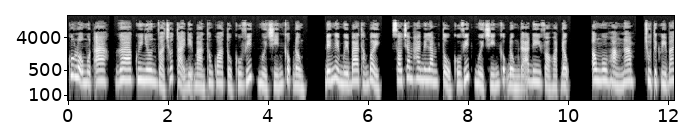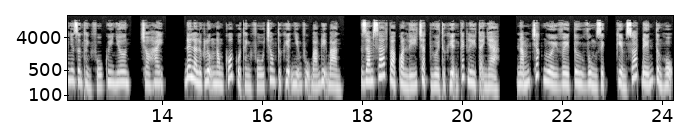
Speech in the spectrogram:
quốc lộ 1A, ga Quy Nhơn và chốt tại địa bàn thông qua tổ COVID-19 cộng đồng. Đến ngày 13 tháng 7, 625 tổ COVID-19 cộng đồng đã đi vào hoạt động. Ông Ngô Hoàng Nam, Chủ tịch Ủy ban Nhân dân thành phố Quy Nhơn, cho hay, đây là lực lượng nòng cốt của thành phố trong thực hiện nhiệm vụ bám địa bàn, giám sát và quản lý chặt người thực hiện cách ly tại nhà, nắm chắc người về từ vùng dịch, kiểm soát đến từng hộ.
